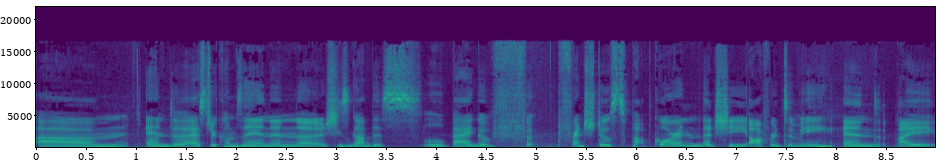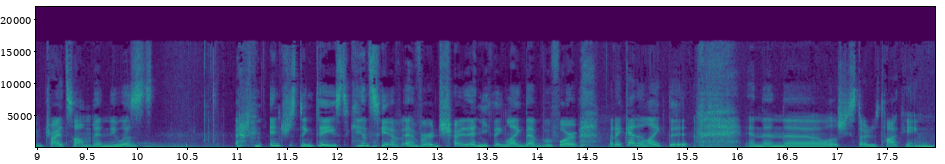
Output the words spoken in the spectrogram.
Um, and uh, Eszter comes in, and uh, she's got this little bag of French toast popcorn that she offered to me, and I tried some, and it was interesting taste. Can't say I've ever tried anything like that before, but I kind of liked it. And then, uh, well, she started talking,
